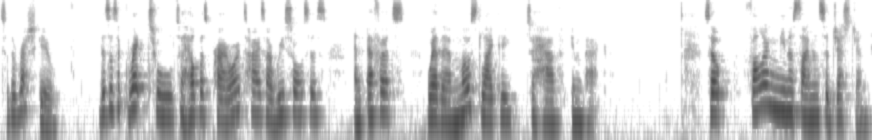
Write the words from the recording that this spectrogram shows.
to the rescue. This is a great tool to help us prioritize our resources and efforts where they're most likely to have impact. So following Nina Simon's suggestion,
